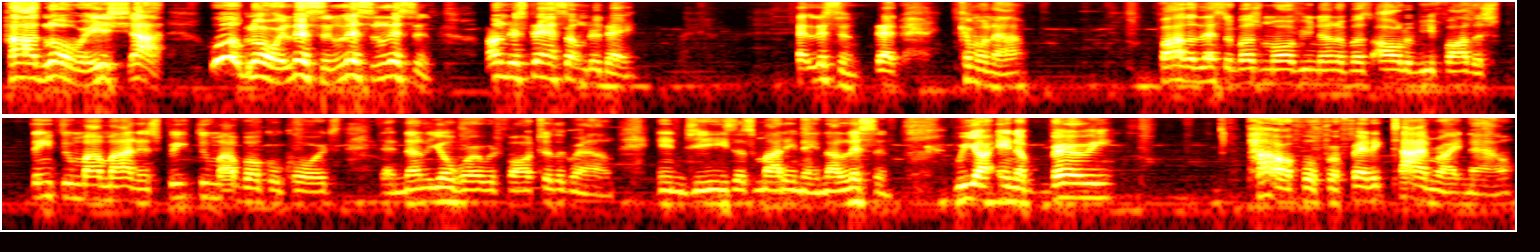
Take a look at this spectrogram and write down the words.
How glory. His shot. Whoa, glory. Listen, listen, listen. Understand something today. And listen, that come on now. Father, less of us, more of you, none of us, all of you, Father, think through my mind and speak through my vocal cords that none of your word would fall to the ground in Jesus' mighty name. Now, listen, we are in a very powerful prophetic time right now.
